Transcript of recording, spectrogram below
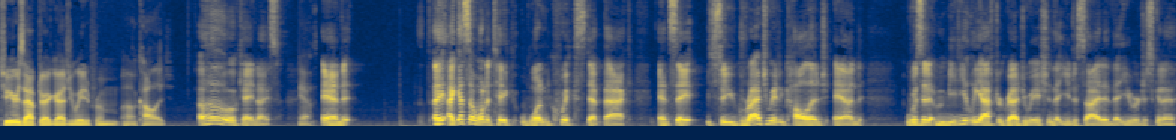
Two years after I graduated from uh, college. oh, okay, nice. Yeah. And I, I guess I want to take one quick step back and say, so you graduated college, and was it immediately after graduation that you decided that you were just gonna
